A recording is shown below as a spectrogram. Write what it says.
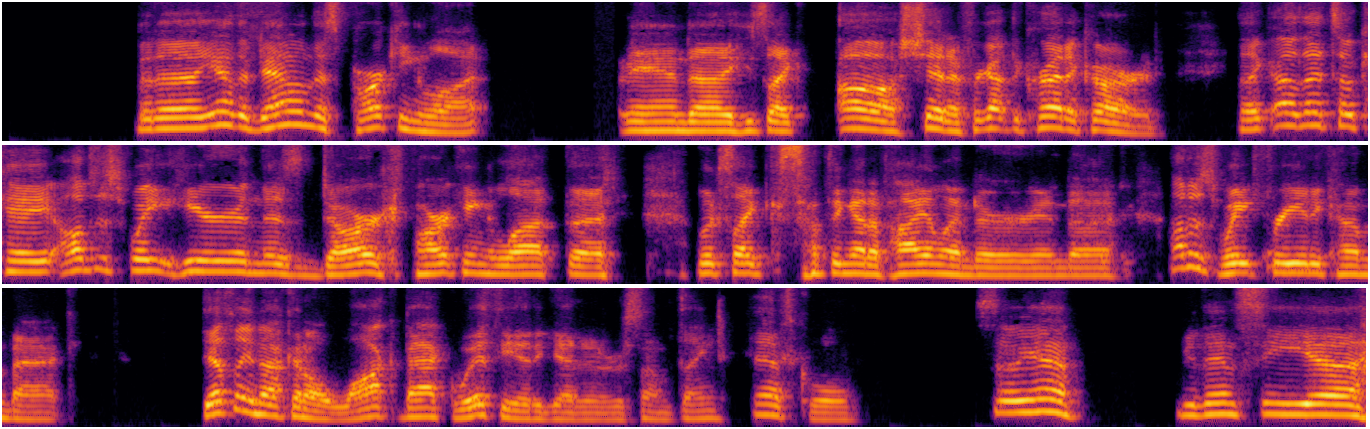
but uh, yeah, they're down in this parking lot, and uh, he's like, oh shit, I forgot the credit card. Like, oh, that's okay. I'll just wait here in this dark parking lot that looks like something out of Highlander, and uh, I'll just wait for you to come back. Definitely not going to walk back with you to get it or something. That's cool. So yeah, you then see uh,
